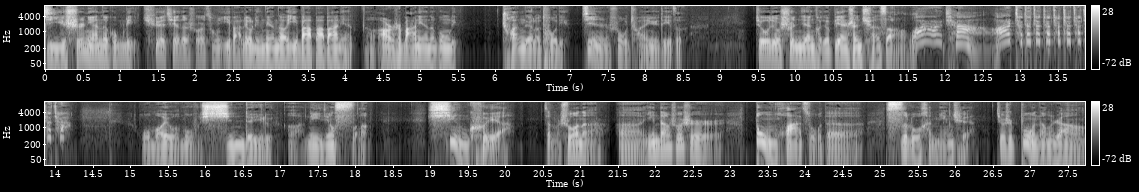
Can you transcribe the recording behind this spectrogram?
几十年的功力，确切的说，从一八六零年到一八八八年啊，二十八年的功力，传给了徒弟，尽数传于弟子。啾啾瞬间可就变身全四郎了，哇恰啊嚓嚓嚓嚓嚓嚓嚓嚓嚓！我毛有我木新的一缕啊，你已经死了。幸亏啊，怎么说呢？呃，应当说是动画组的思路很明确。就是不能让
